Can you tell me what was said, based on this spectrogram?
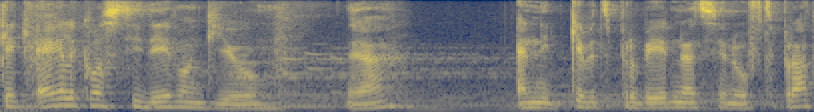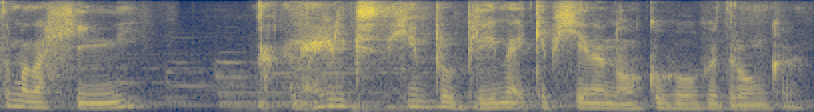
Kijk, eigenlijk was het idee van Guillaume. Ja? En ik heb het proberen uit zijn hoofd te praten, maar dat ging niet. En eigenlijk is er geen probleem. Ik heb geen alcohol gedronken.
